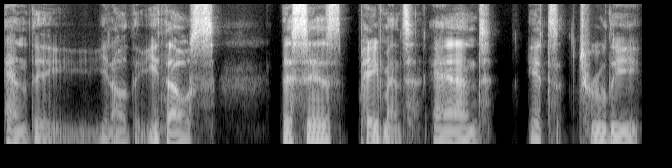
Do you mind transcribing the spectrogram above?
and the you know the ethos this is pavement and it's truly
